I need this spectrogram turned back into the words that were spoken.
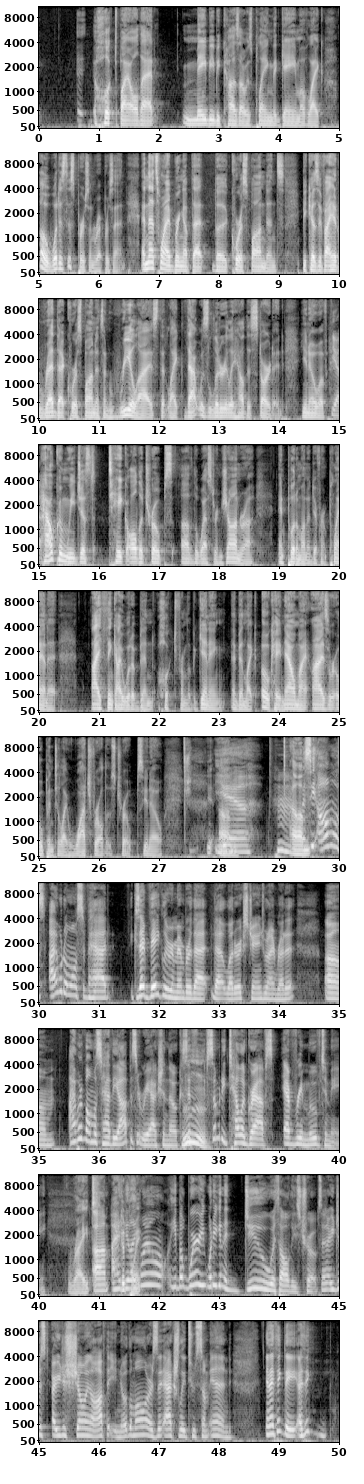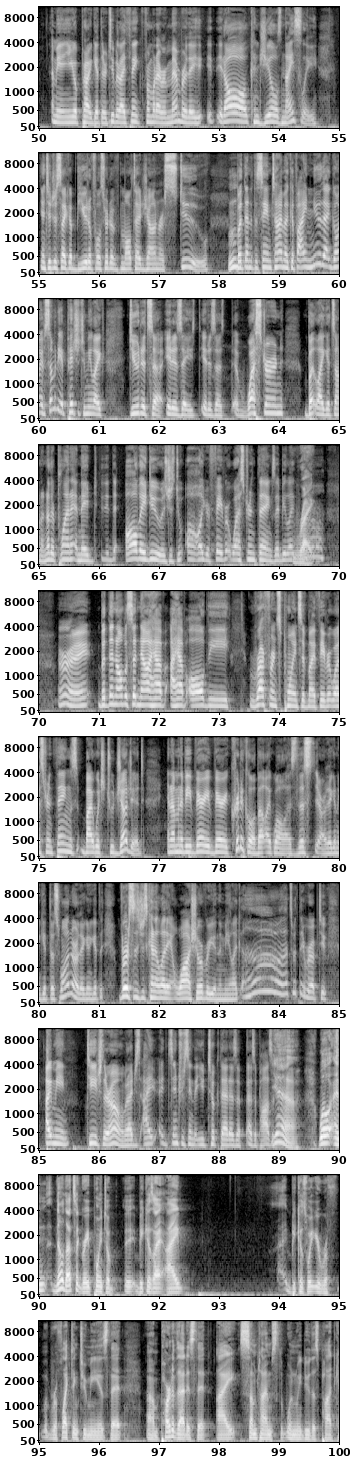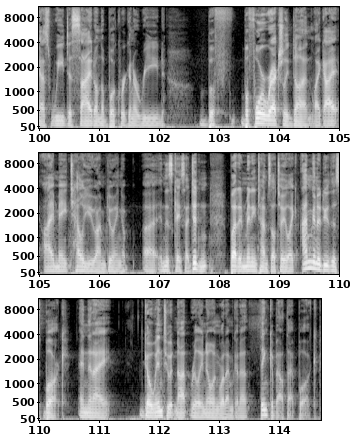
hooked by all that maybe because I was playing the game of like, oh, what does this person represent? And that's why I bring up that the correspondence because if I had read that correspondence and realized that like that was literally how this started, you know, of yeah. how can we just take all the tropes of the western genre and put them on a different planet? I think I would have been hooked from the beginning and been like, okay, now my eyes are open to like watch for all those tropes, you know. Um, yeah. Hmm. Um, but see, almost I would almost have had because I vaguely remember that that letter exchange when I read it. Um, I would have almost had the opposite reaction though, because mm. if, hmm. if somebody telegraphs every move to me, right? Um, I'd Good be point. like, well, yeah, but where? What are you going to do with all these tropes? Are you just are you just showing off that you know them all, or is it actually to some end? And I think they, I think, I mean, you'll probably get there too, but I think from what I remember, they it, it all congeals nicely into just like a beautiful sort of multi-genre stew Mm. But then at the same time, like if I knew that going, if somebody had pitched it to me, like, dude, it's a, it is a, it is a, a western, but like it's on another planet, and they, all they do is just do all your favorite western things. They'd be like, right, oh, all right. But then all of a sudden now I have, I have all the reference points of my favorite western things by which to judge it and i'm going to be very very critical about like well is this are they going to get this one or are they going to get the versus just kind of letting it wash over you and then being like oh that's what they were up to i mean teach their own. But I just, I, it's interesting that you took that as a as a positive. Yeah. Well, and no, that's a great point to because I, I because what you're ref, reflecting to me is that um, part of that is that I sometimes when we do this podcast, we decide on the book we're going to read bef- before we're actually done. Like I, I may tell you I'm doing a. Uh, in this case, I didn't, but in many times I'll tell you like I'm going to do this book, and then I go into it not really knowing what I'm going to think about that book.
